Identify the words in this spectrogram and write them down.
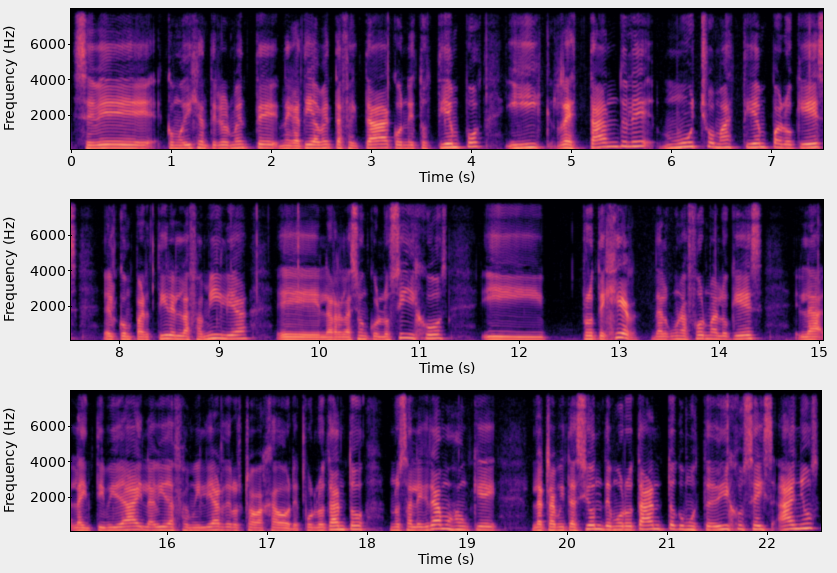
se ve, como dije anteriormente, negativamente afectada con estos tiempos y restándole mucho más tiempo a lo que es el compartir en la familia, eh, la relación con los hijos y proteger de alguna forma lo que es la, intimidad y la vida familiar de los trabajadores. Por lo tanto, nos alegramos, aunque la tramitación demoró tanto, como usted dijo, seis años,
